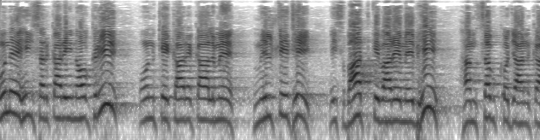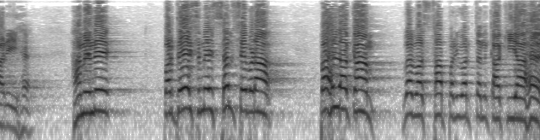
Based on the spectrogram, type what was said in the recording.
उन्हें ही सरकारी नौकरी उनके कार्यकाल में मिलती थी। इस बात के बारे में भी हम सबको जानकारी है। हमने प्रदेश में सबसे बड़ा पहला काम व्यवस्था परिवर्तन का किया है।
